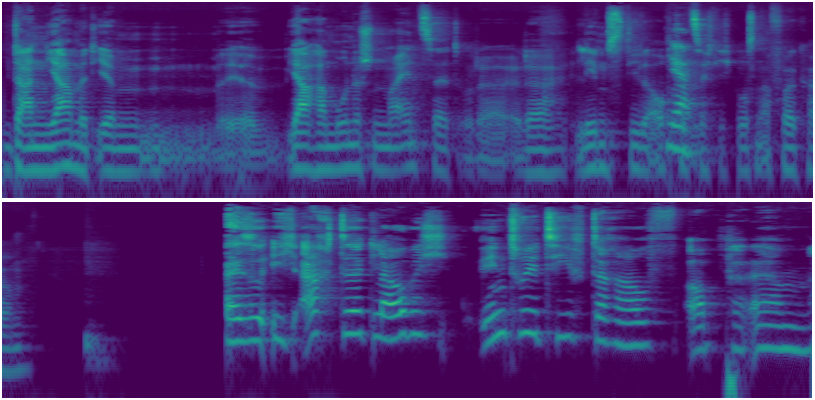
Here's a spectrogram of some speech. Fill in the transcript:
dann ja mit ihrem äh, ja, harmonischen Mindset oder, oder Lebensstil auch ja. tatsächlich großen Erfolg haben? Also ich achte, glaube ich, intuitiv darauf, ob ähm,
